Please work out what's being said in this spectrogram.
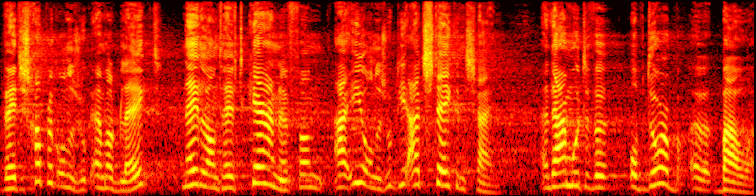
wetenschappelijk onderzoek. En wat bleek? Nederland heeft kernen van AI-onderzoek die uitstekend zijn. En daar moeten we op doorbouwen.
